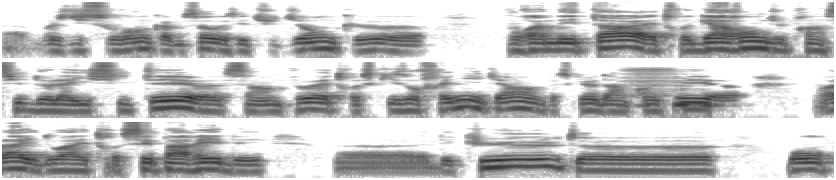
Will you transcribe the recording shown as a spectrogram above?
moi je dis souvent comme ça aux étudiants que pour un État, être garant du principe de laïcité, c'est un peu être schizophrénique, hein, parce que d'un côté, voilà, il doit être séparé des, des cultes. bon,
